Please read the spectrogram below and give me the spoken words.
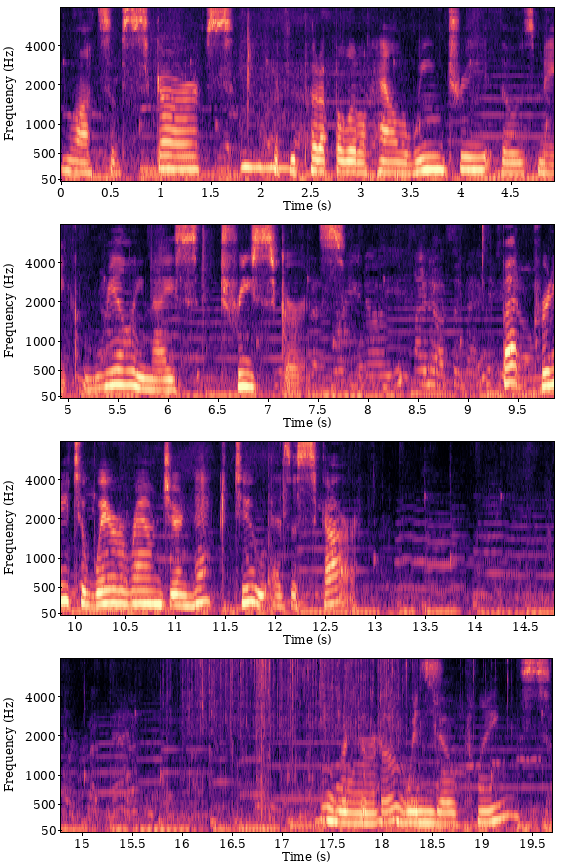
Lots of scarves. If you put up a little Halloween tree, those make really nice tree skirts. But pretty to wear around your neck too as a scarf. More window clings.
